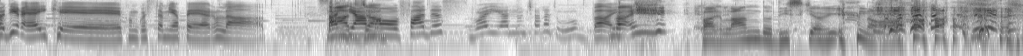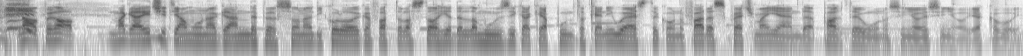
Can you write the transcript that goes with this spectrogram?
io direi che con questa mia perla Saggia. andiamo Fades, vuoi annunciarla tu? Vai. Vai. Parlando di schiavi... No. no, però magari citiamo una grande persona di colore che ha fatto la storia della musica, che è appunto Kanye West con Father Scratch My Hand, parte 1, signore e signori, ecco a voi.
